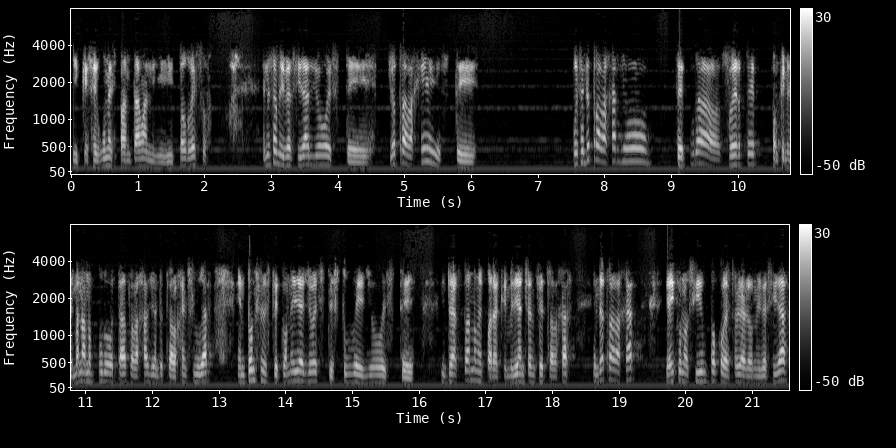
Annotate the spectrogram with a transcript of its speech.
y que según espantaban y todo eso. En esa universidad yo, este, yo trabajé, este, pues entré a trabajar yo de pura suerte porque mi hermana no pudo estar a trabajar, yo entré a trabajar en su lugar. Entonces, este, con ella yo, este, estuve yo, este, interactuándome para que me dieran chance de trabajar. Entré a trabajar y ahí conocí un poco la historia de la universidad.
